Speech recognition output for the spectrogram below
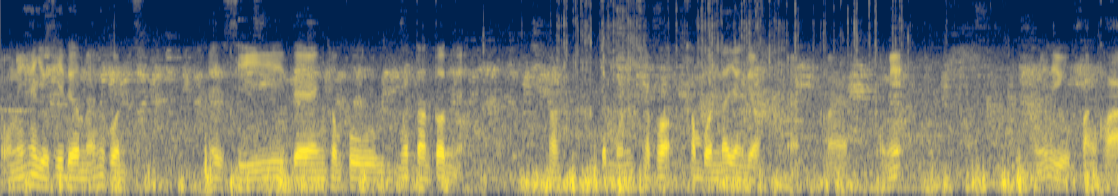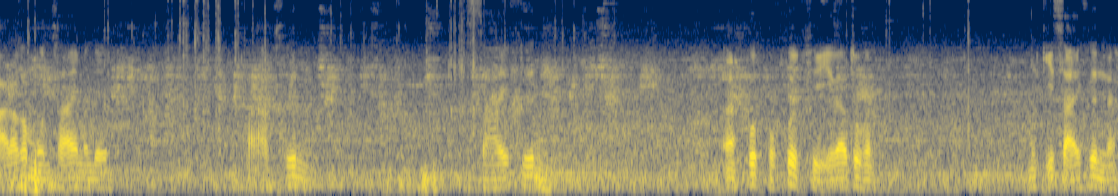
ตรงนี้ให้อยู่ที่เดิมนะทุกคนไอ้สีแดงชมพูเมื่อตอนต้นเนี่ยเราจะหมุนเฉพาะข้างบนได้อย่างเดียวมาตรงนี้ตรงนี้อยู่ฝั่งขวาแล้วก็หมุนซ้ายมันเดิมขาขึ้น ซ้ายขึ้นอะพูดผมพูดสีแล้วทุกคน มื่อกี้สายขึ้นนะ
